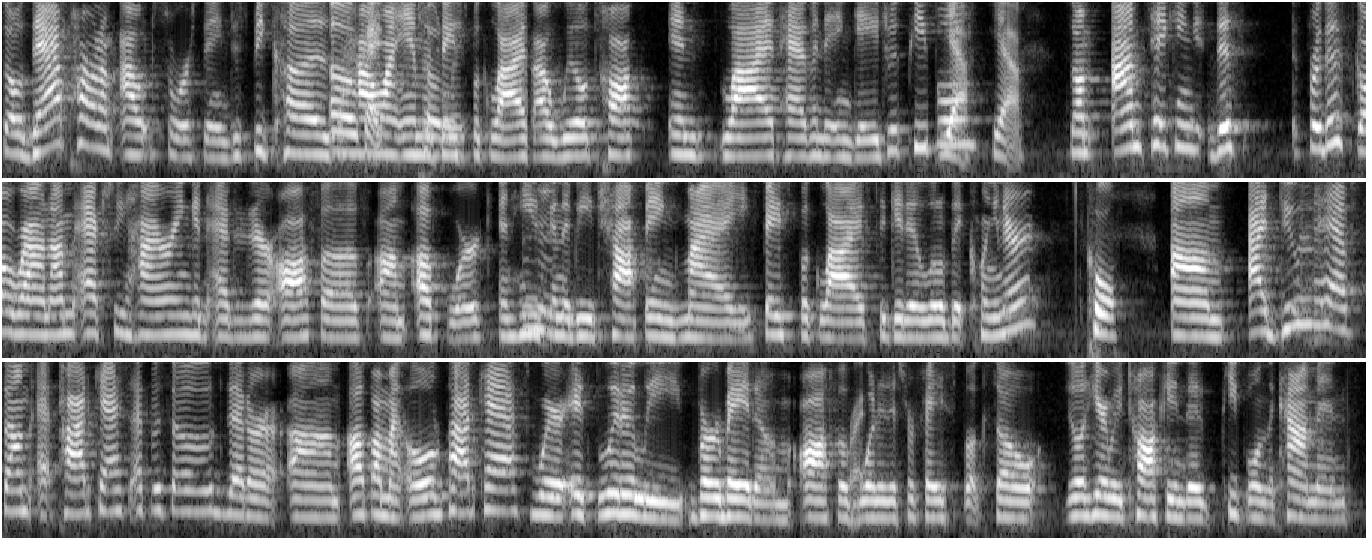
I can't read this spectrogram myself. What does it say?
So that part I'm outsourcing just because Oh, okay, how I am totally. in Facebook Live. I will talk in live, having to engage with people. Yeah, yeah. So I'm, I'm taking this for this go round. I'm actually hiring an editor off of um, Upwork, and he's Mm-hmm. going to be chopping my Facebook lives to get it a little bit cleaner. Cool. Um, I do have some at podcast episodes that are um, up on my old podcast where it's literally verbatim off of Right. what it is for Facebook. So you'll hear me talking to people in the comments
